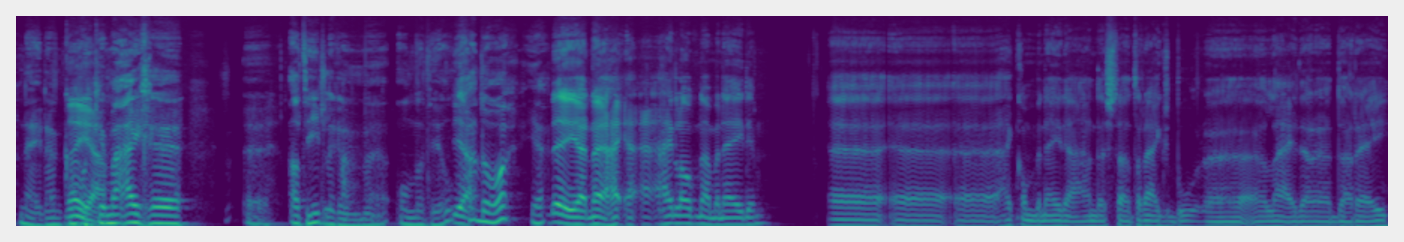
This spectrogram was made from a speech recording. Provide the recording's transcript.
nee, dan kom nee, ik in mijn eigen ad Hitler onderdeel. Ja. Ga door. Ja. Nee, ja, nee, hij, hij loopt naar beneden. hij komt beneden aan, daar staat Rijksboerenleider Daré.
